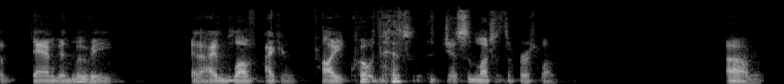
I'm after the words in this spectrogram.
a damn good movie, and I love. I can probably quote this just as much as the first one. Um,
